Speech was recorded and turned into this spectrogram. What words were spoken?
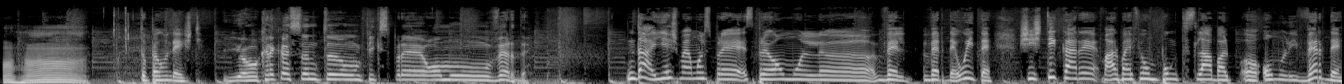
Mhm. Tu pe unde ești? Eu cred că sunt uh, un pic spre omul verde. Da, ești mai mult spre, spre omul uh, vel, verde. Uite, și știi care ar mai fi un punct slab al uh, omului verde?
